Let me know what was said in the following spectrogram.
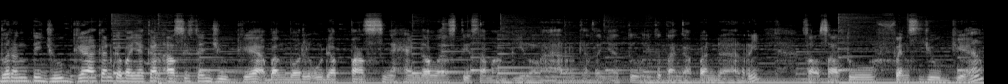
berhenti juga kan kebanyakan asisten juga. Bang Boril udah pas ngehandle Lesti sama Bilar katanya tuh. Itu tanggapan dari salah satu fans juga.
